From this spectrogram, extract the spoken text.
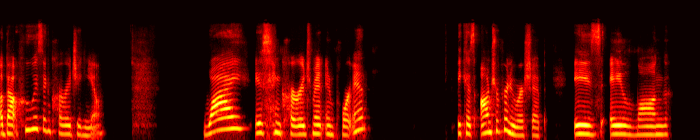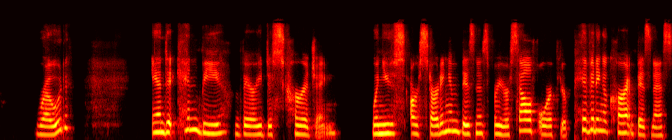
about who is encouraging you. Why is encouragement important? Because entrepreneurship is a long road and it can be very discouraging. When you are starting in business for yourself, or if you're pivoting a current business,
